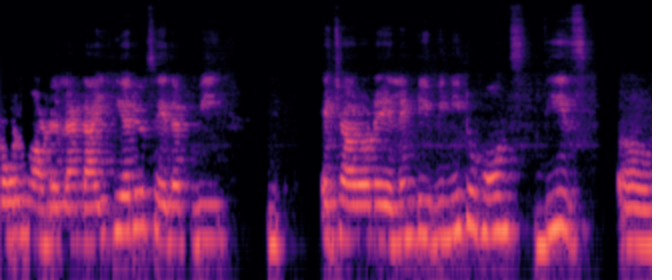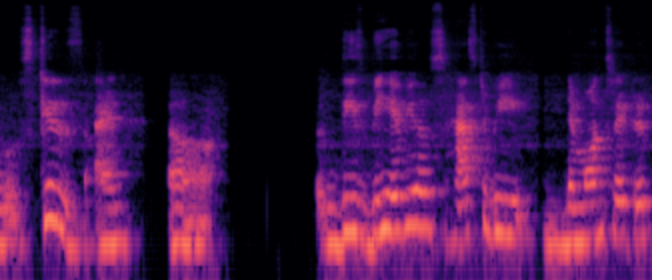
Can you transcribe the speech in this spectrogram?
role model, and I hear you say that we HR or L&D, we need to hone these uh, skills and uh, these behaviors has to be demonstrated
